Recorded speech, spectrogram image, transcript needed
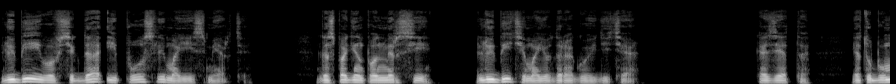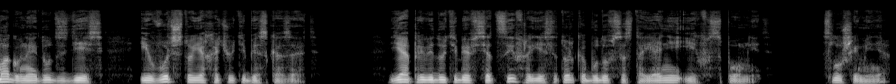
Люби его всегда и после моей смерти. Господин Понмерси, любите мое дорогое дитя. Казетта, эту бумагу найдут здесь, и вот что я хочу тебе сказать. Я приведу тебе все цифры, если только буду в состоянии их вспомнить. Слушай меня.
